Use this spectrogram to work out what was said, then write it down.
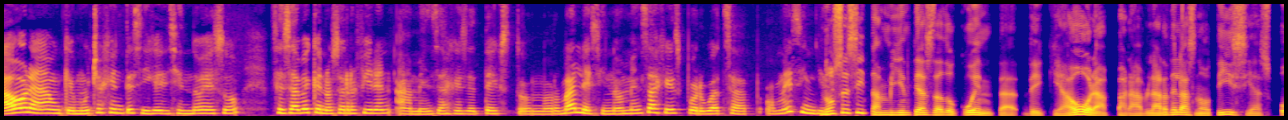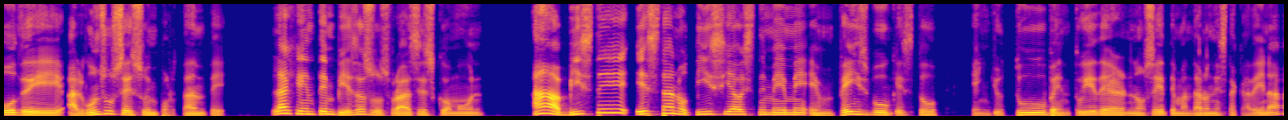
Ahora, aunque mucha gente sigue diciendo eso, se sabe que no se refieren a mensajes de texto normales, sino a mensajes por WhatsApp o Messenger. No sé si también te has dado cuenta de que ahora, para hablar de las noticias o de algún suceso importante, la gente empieza sus frases como un, ah, ¿viste esta noticia o este meme en Facebook, esto en YouTube, en Twitter, no sé, te mandaron esta cadena?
